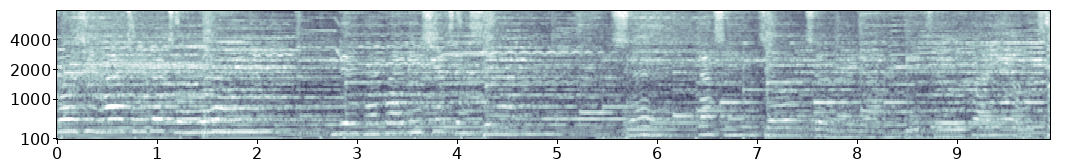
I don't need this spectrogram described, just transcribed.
或许还值得眷恋，别太快冰释前嫌。谁甘心就这样彼此无挂也无牵？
